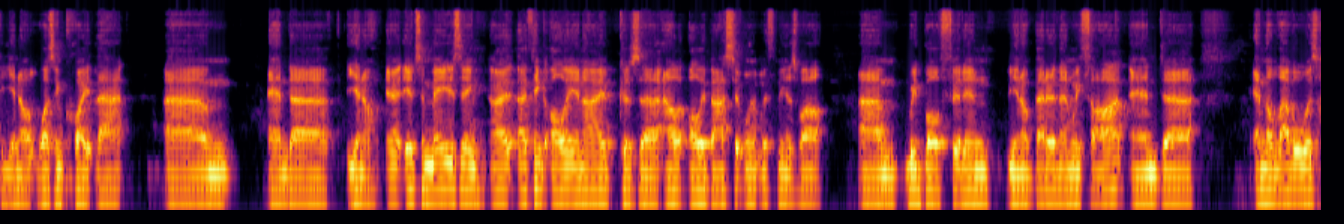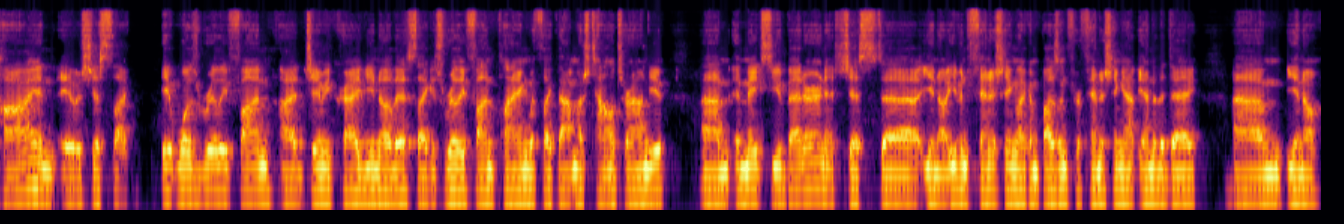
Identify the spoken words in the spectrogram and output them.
you know it wasn't quite that. Um, and uh, you know it, it's amazing. I, I, think Ollie and I, because uh, Ollie Bassett went with me as well. Um, we both fit in, you know, better than we thought, and uh, and the level was high, and it was just like it was really fun. Uh, Jimmy Craig, you know this, like it's really fun playing with like that much talent around you. Um, it makes you better, and it's just uh, you know even finishing like I'm buzzing for finishing at the end of the day. Um, you know,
